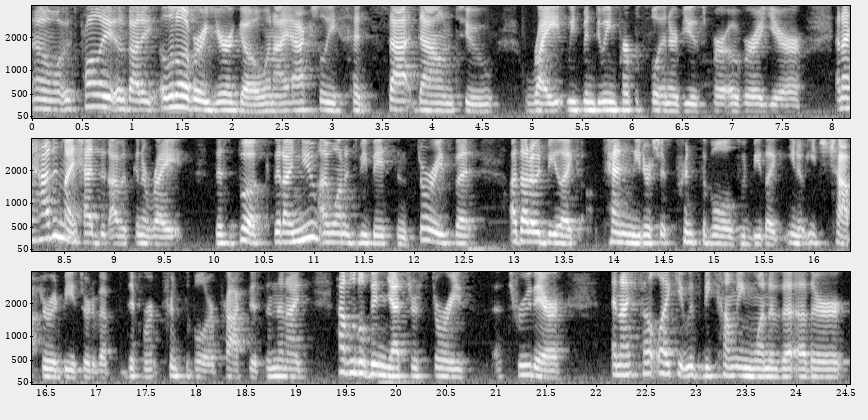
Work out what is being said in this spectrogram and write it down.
Oh, it was probably about a, a little over a year ago when I actually had sat down to write. We'd been doing purposeful interviews for over a year. And I had in my head that I was going to write this book that I knew I wanted to be based in stories, but I thought it would be like 10 leadership principles would be like, you know, each chapter would be sort of a different principle or practice. And then I'd have little vignettes or stories through there. And I felt like it was becoming one of the other,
